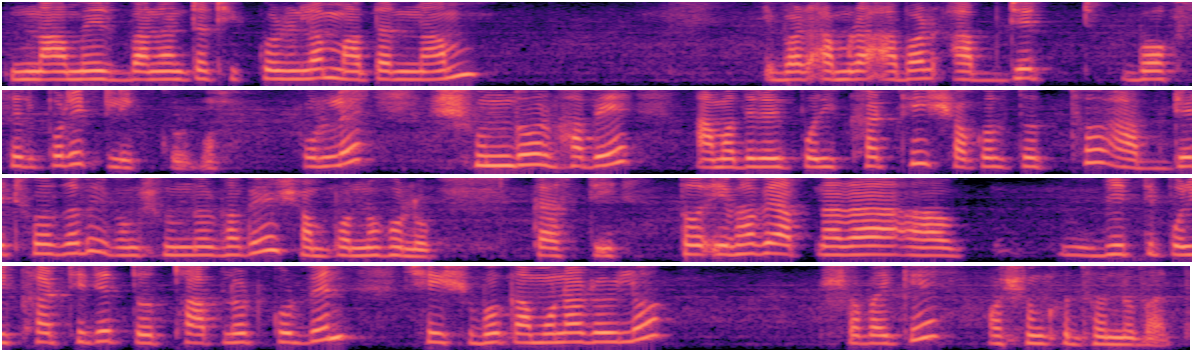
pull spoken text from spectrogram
নামের বানানটা ঠিক করে নিলাম, মাতার নাম এবার আমরা আবার আপডেট বক্সের পরে ক্লিক করব। করলে সুন্দরভাবে আমাদের ওই পরীক্ষার্থী সকল তথ্য আপডেট হয়ে যাবে এবং সুন্দরভাবে সম্পন্ন হলো কাজটি। তো এভাবে আপনারা বৃত্তি পরীক্ষার্থীদের তথ্য আপলোড করবেন। সেই শুভকামনা রইল। সবাইকে অসংখ্য ধন্যবাদ।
